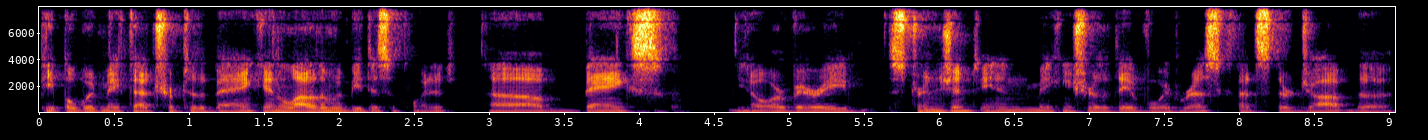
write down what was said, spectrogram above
people would make that trip to the bank, and a lot of them would be disappointed. Um, banks, you know, are very stringent in making sure that they avoid risk. That's their job. the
